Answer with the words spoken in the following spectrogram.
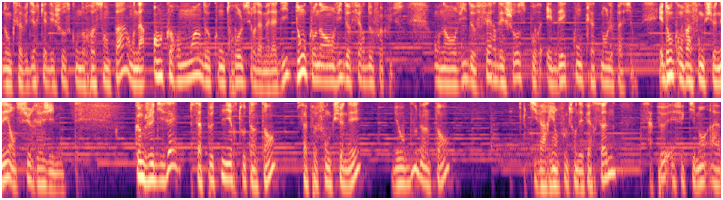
donc ça veut dire qu'il y a des choses qu'on ne ressent pas, on a encore moins de contrôle sur la maladie, donc on a envie de faire deux fois plus. On a envie de faire des choses pour aider concrètement le patient. Et donc on va fonctionner en sur-régime. Comme je disais, ça peut tenir tout un temps, ça peut fonctionner, mais au bout d'un temps, qui varie en fonction des personnes, ça peut effectivement euh,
